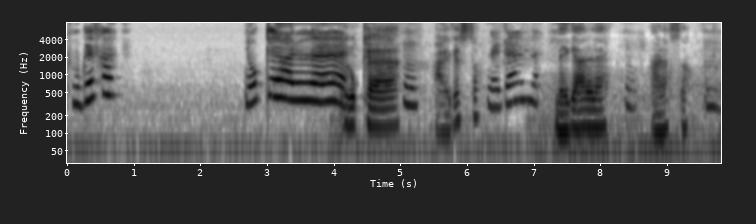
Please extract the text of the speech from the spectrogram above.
두 개 살. 이렇게 할래. 이렇게. 응. 알겠어. 내가 할래. 네개 할래. 응. 알았어. 응.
